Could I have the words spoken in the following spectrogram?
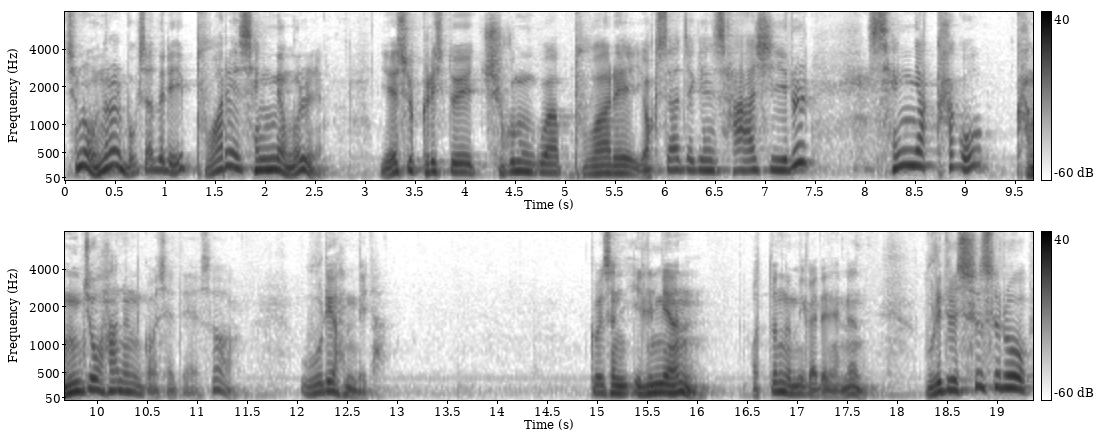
저는 오늘날 목사들이 부활의 생명을 예수 그리스도의 죽음과 부활의 역사적인 사실을 생략하고 강조하는 것에 대해서 우려합니다. 그것은 일면 어떤 의미가 되냐면 우리들 스스로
